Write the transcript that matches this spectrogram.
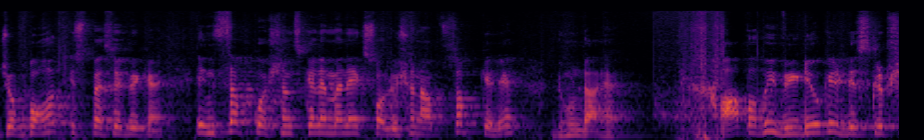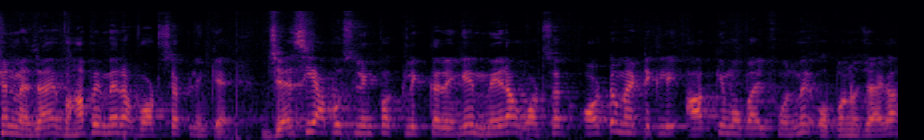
जो बहुत स्पेसिफिक हैं। इन सब क्वेश्चंस के लिए मैंने एक सॉल्यूशन आप सबके लिए ढूंढा है। आप अभी वीडियो के डिस्क्रिप्शन में जाएँ, वहाँ पे मेरा व्हाट्सएप लिंक है। जैसे ही आप उस लिंक पर क्लिक करेंगे, मेरा व्हाट्सएप ऑटोमेटिकली आपके मोबाइल फ़ोन में ओपन हो जाएगा।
